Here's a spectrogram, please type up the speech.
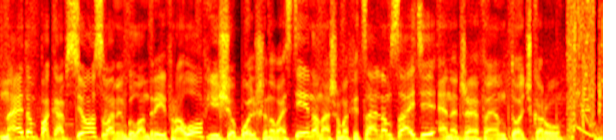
На этом пока все. С вами был Андрей Фролов. Еще больше новостей на нашем официальном сайте energyfm.ru.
